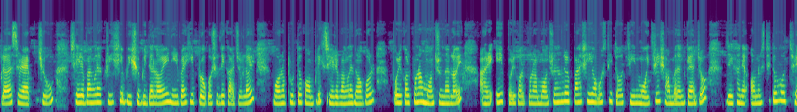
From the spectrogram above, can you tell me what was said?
plus র্যাপচু শেরে বাংলা কৃষি বিশ্ববিদ্যালয়, নির্বাহী প্রকৌশলী কার্যালয়, গণপূর্ত কমপ্লেক্স শেরে বাংলা নগর পরিকল্পনা মন্ত্রণালয়। আর এই পরিকল্পনা মন্ত্রণালয়ের পাশেই অবস্থিত চীন মৈত্রী সম্মেলন কেন্দ্র, যেখানে অনুষ্ঠিত হচ্ছে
